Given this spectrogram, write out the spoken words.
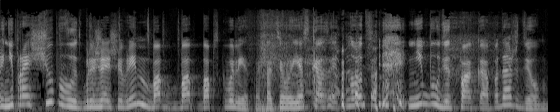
бли- не прощупывают в ближайшее время баб- баб- бабского лета, хотела я сказать. Ну вот не будет пока, подождем.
